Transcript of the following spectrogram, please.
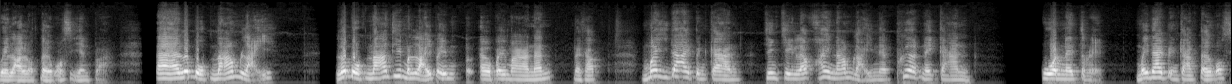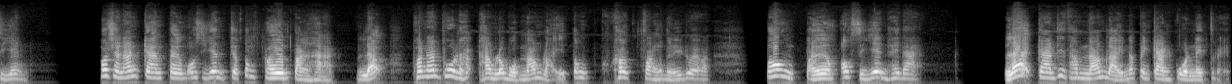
เวลาเราเติมออกซิเจนปลาแต่ระบบน้ำไหล ระบบน้ำที่มันไหลไปเออไปมานั้นนะครับ ไม่ได้เป็นการจริง ๆ แล้วให้น้ำไหลเนี่ยเพื่อในการกวนไนเตรตไม่ได้เป็นการเติมออกซิเจนเพราะฉะนั้นการเติมออกซิเจนจะต้องเติมต่างหากแล้วเพราะฉะนั้นผู้ทำระบบน้ำไหลต้องเข้าฟังตรงนี้ด้วยว่า ต้องเติมออกซิเจนให้ได้ และการที่ทำน้ำไหลนั้นเป็นการกวนไนเตรต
